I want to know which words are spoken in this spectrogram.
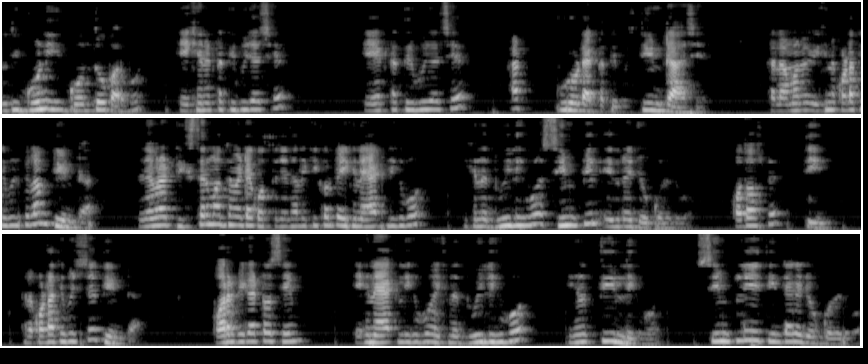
যদি গণি গণতেও পারব। এখানে একটা ত্রিভুজ আছে, এ একটা ত্রিভুজ আছে, আর পুরোটা একটা ত্রিভুজ, তিনটা আছে। তাহলে আমরা এখানে কটা ত্রিভুজ পেলাম? তিনটা। যদি আমরা ট্রিক্সের মাধ্যমে এটা করতে চাই তাহলে কি করবে? এখানে এক লিখব, এখানে দুই লিখব, সিম্পল এই দুটাই যোগ করে দেবো। কত আসবে? তিন। তাহলে কটা ত্রিভুজ আছে? তিনটা। পরের ফিগারটাও সেম এখানে এক লিখব, এখানে দুই লিখব এখানে তিন লিখব। সিম্পলি এই তিনটাকে যোগ করে দেবো।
